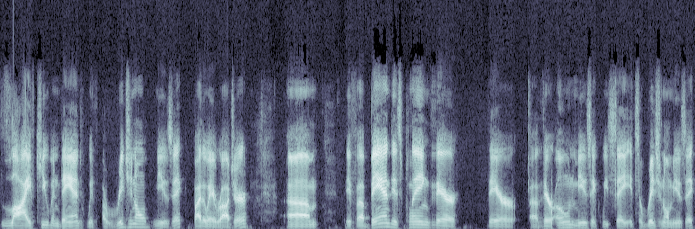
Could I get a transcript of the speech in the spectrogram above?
live Cuban band with original music. By the way, Roger, um, if a band is playing their their uh, their own music, we say it's original music.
